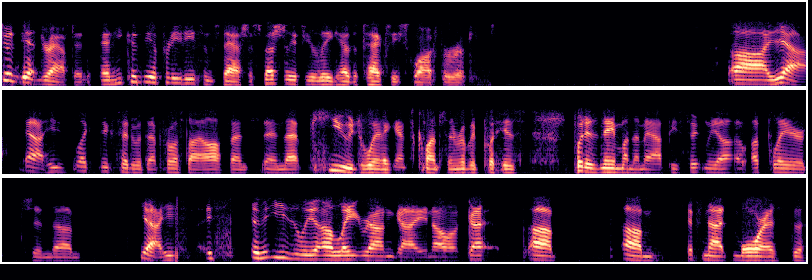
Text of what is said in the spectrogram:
should get drafted, and he could be a pretty decent stash, especially if your league has a taxi squad for rookies. Uh, yeah, yeah. He's like Nick said with that pro style offense and that huge win against Clemson really put his put his name on the map. He's certainly a, a player, and um, yeah, he's, he's an easily a late round guy. You know, guy, uh, um, if not more, as the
